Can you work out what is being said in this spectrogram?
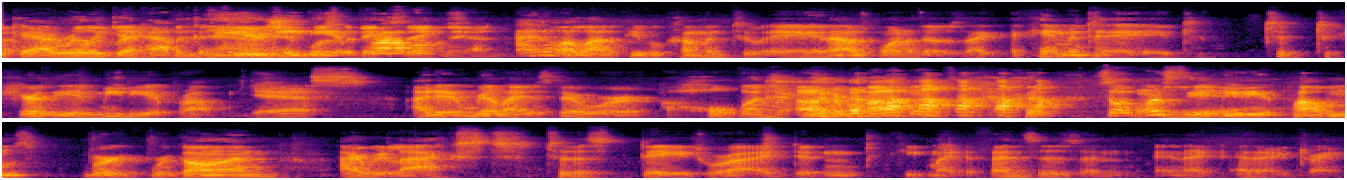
okay, I really get how the The confusion was the big problems- thing then. I know a lot of people come into AA, and I was one of those. I, I came into AA to, to, to cure the immediate problem. Yes. I didn't realize there were a whole bunch of other problems. so once the Yeah. immediate problems were, were gone, I relaxed to the stage where I didn't keep my defenses and, and, I, and I drank.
